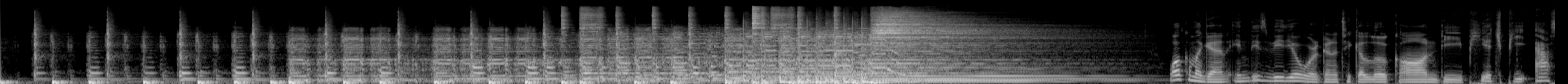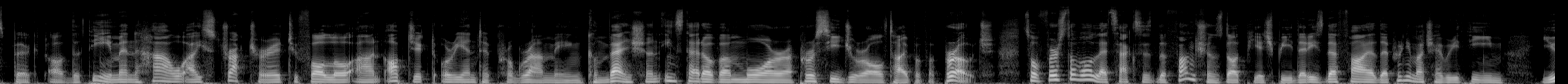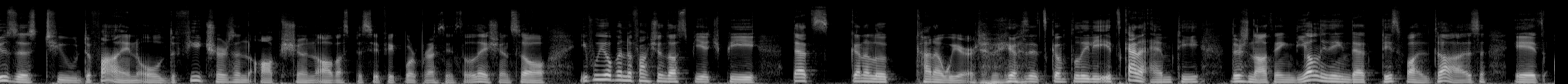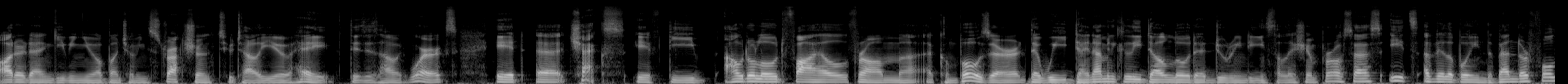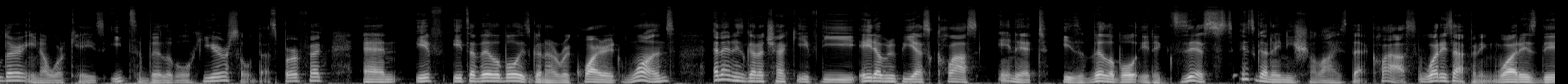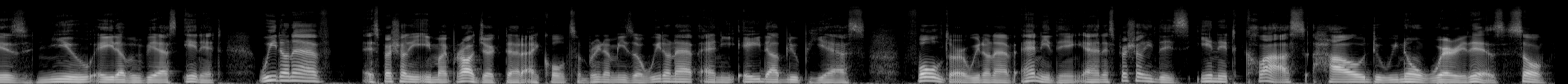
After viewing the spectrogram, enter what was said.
Welcome again. In this video we're going to take a look on the PHP aspect of the theme and how I structure it to follow an object-oriented programming convention instead of a more procedural type of approach. So first of all let's access the functions.php that is the file that pretty much every theme uses to define all the features and options of a specific WordPress installation. So if we open the functions.php that's gonna look kind of weird because it's completely it's kind of empty. There's nothing. The only thing that this file does is other than giving you a bunch of instructions to tell you hey this is how it works it uh, checks if the autoload file from uh, a composer that we dynamically downloaded during the installation process it's available in the vendor folder. In our case it's available here so that's perfect. And if it's available it's gonna require it once and then it's gonna check if the AWPS class init is available, it exists, it's gonna initialize that class. What is happening? What is this new AWPS init? We don't have especially in my project that I called Sabrina Miso, we don't have any AWPS folder, we don't have anything, and especially this init class, how do we know where it is? So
